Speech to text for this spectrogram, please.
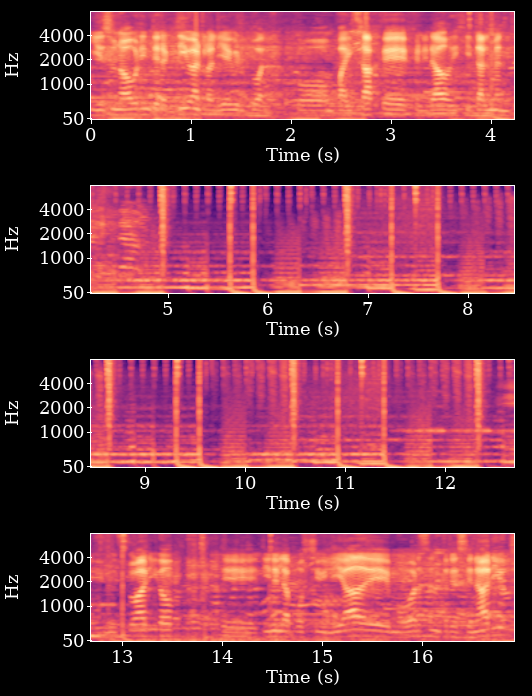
y es una obra interactiva en realidad virtual, con paisajes generados digitalmente. Tiene la posibilidad de moverse entre escenarios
